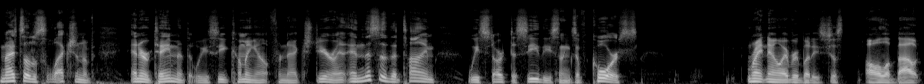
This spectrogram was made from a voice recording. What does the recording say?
nice little selection of entertainment that we see coming out for next year. And, and this is the time we start to see these things. Of course, right now everybody's just all about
